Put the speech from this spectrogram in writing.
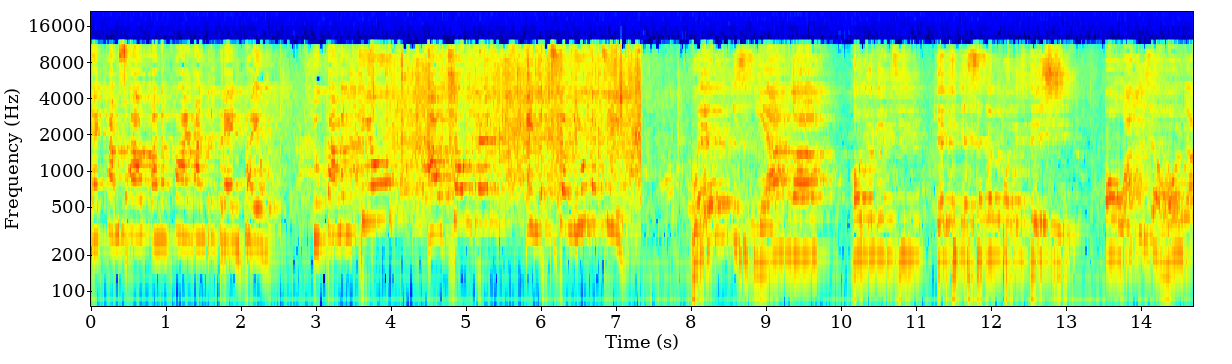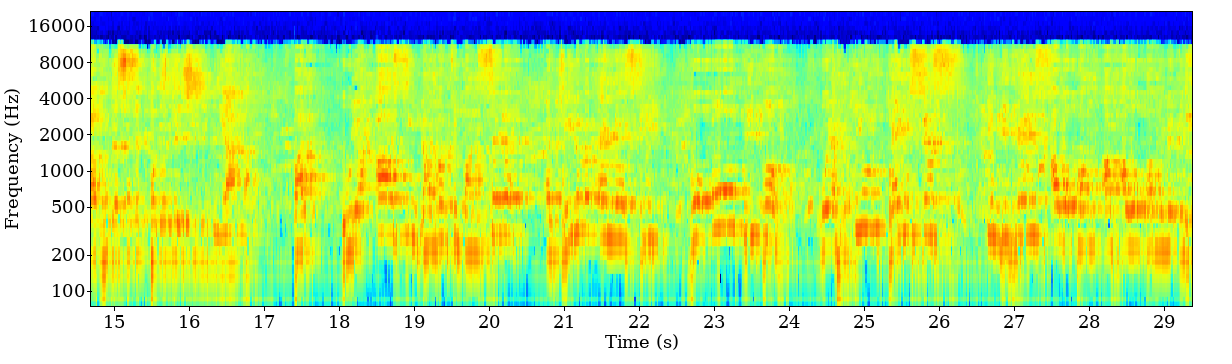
that comes out on a 500 rand bail to come and kill our children in this community. Where is Nyanga community getting a second police station? Or what is the hold up with the second police station in Nyanga? But we are asking government to consider a general amnesty for all people who have killed gangsters in defense our of our community.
